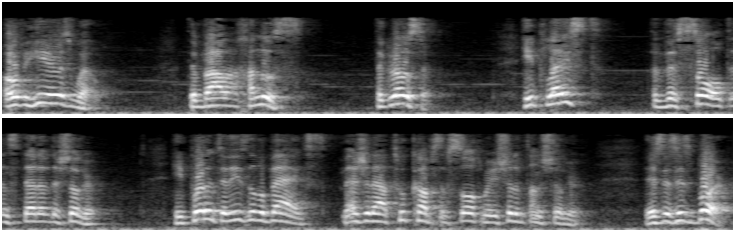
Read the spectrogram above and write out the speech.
over here as well, the Bala Chanus, the grocer, he placed the salt instead of the sugar. He put into these little bags, measured out two cups of salt where he should have done sugar. This is his bur.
